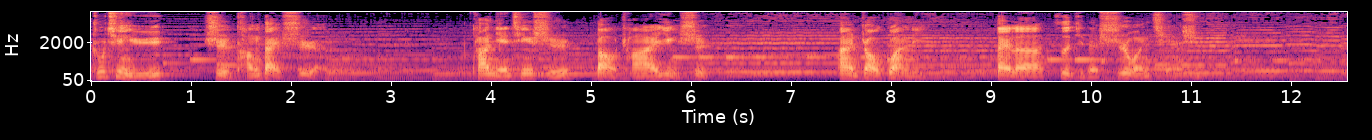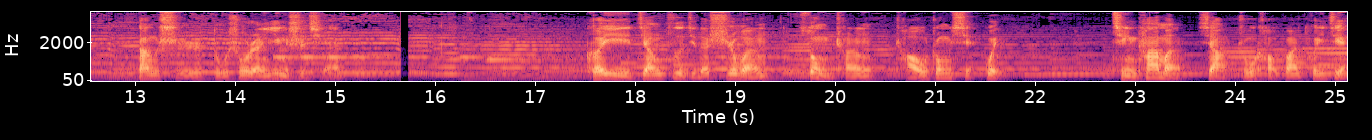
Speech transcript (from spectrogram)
朱庆余是唐代诗人，他年轻时到长安应试。按照惯例，带了自己的诗文前去。当时读书人应试前，可以将自己的诗文送呈朝中显贵，请他们向主考官推荐，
